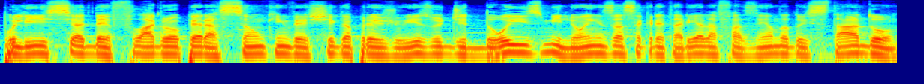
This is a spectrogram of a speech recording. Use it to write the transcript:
Polícia deflagra operação que investiga prejuízo de 2 milhões à Secretaria da Fazenda do Estado.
